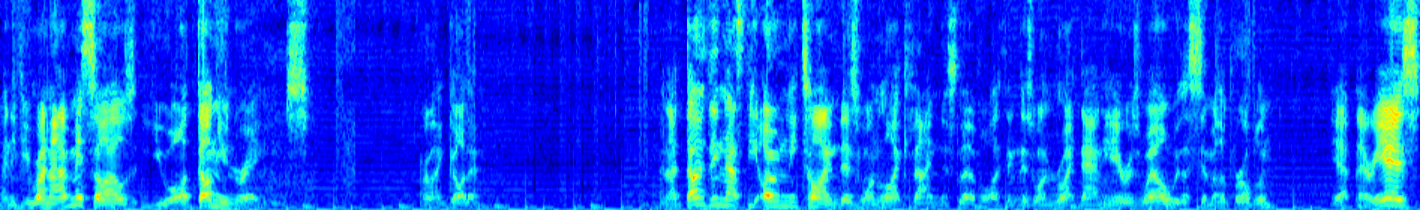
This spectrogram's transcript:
And if you run out of missiles, you are Dunyan Rings. Alright, got him. And I don't think that's the only time there's one like that in this level. I think there's one right down here as well with a similar problem. Yep, there he is.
